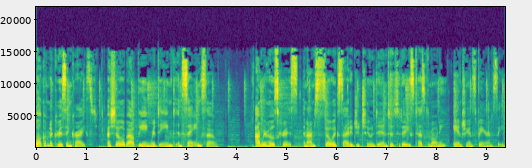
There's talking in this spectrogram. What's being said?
Welcome to Chris and Christ, a show about being redeemed and saying so. I'm your host, Chris, and I'm so excited you tuned in to today's testimony and transparency.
